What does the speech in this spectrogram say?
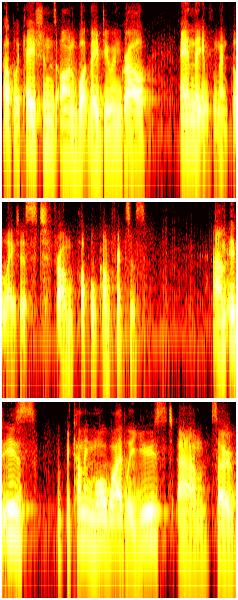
publications on what they do in Graal, and they implement the latest from POPL conferences. Um, it is becoming more widely used, um, so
